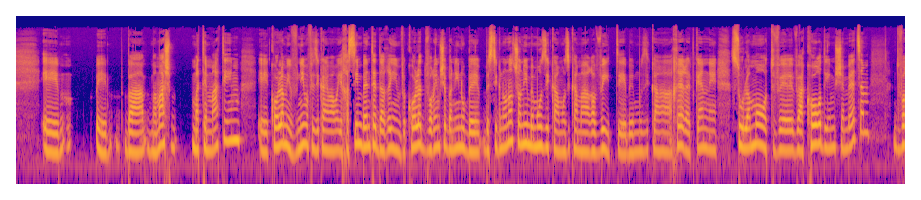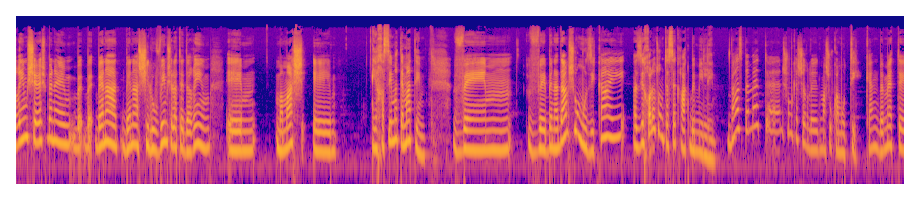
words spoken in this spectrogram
אה, ממש מתמטיים, אה, כל המבנים הפיזיקליים, היחסים בין תדרים וכל הדברים שבנינו בסגנונות שונים במוזיקה, מוזיקה מערבית, אה, במוזיקה אחרת, כן? סולמות ואקורדים, שהם בעצם דברים שיש ביניהם, בין, ה- בין השילובים של התדרים, ממש יחסים מתמטיים. ו... ובן אדם שהוא מוזיקאי, אז יכול להיות שהוא מתעסק רק במילים. ואז באמת אה, אין שום קשר למשהו כמותי, כן? באמת אה,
